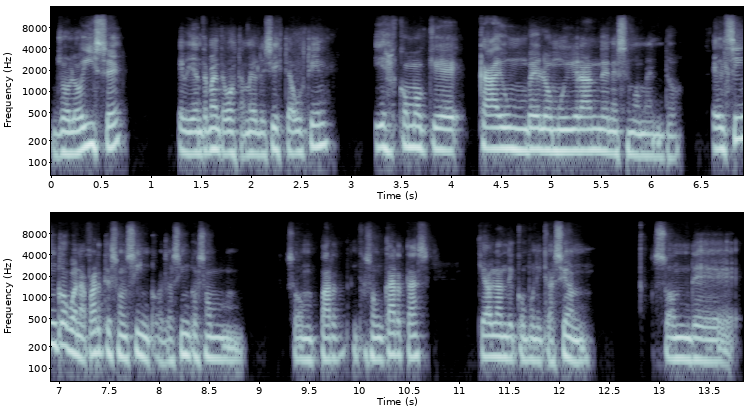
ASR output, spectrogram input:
Yo lo hice, evidentemente vos también lo hiciste, Agustín, y es como que cae un velo muy grande en ese momento. El 5, bueno, aparte son 5, los 5 son, son, son cartas que hablan de comunicación, son de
